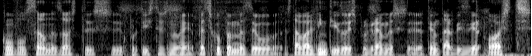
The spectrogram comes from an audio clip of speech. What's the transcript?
convulsão nas hostes eh, portistas, não é? Peço desculpa, mas eu estava há 22 programas a tentar dizer hostes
